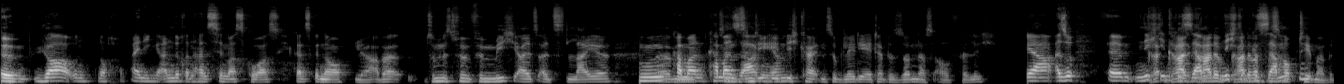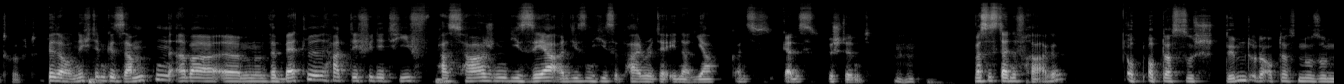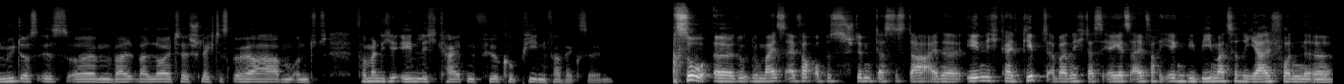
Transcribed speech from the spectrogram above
Ähm, ja, und noch einigen anderen Hans Zimmer Scores, ganz genau. Ja, aber zumindest für, für mich als, als Laie hm, kann man, kann man sind, sagen, sind die Ähnlichkeiten ja. zu Gladiator besonders auffällig. Ja, also ähm, nicht im Gesamten. Gerade, nicht gerade im was Gesamten, das Hauptthema betrifft. Genau, nicht im Gesamten, aber ähm, The Battle hat definitiv Passagen, die sehr an diesen He's a Pirate erinnern. Ja, ganz, ganz bestimmt. Mhm. Was ist deine Frage? Ob, ob das so stimmt oder ob das nur so ein Mythos ist, ähm, weil, weil Leute schlechtes Gehör haben und vermeintliche Ähnlichkeiten für Kopien verwechseln. Ach so, äh, du, du meinst einfach, ob es stimmt, dass es da eine Ähnlichkeit gibt, aber nicht, dass er jetzt einfach irgendwie B-Material von äh,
